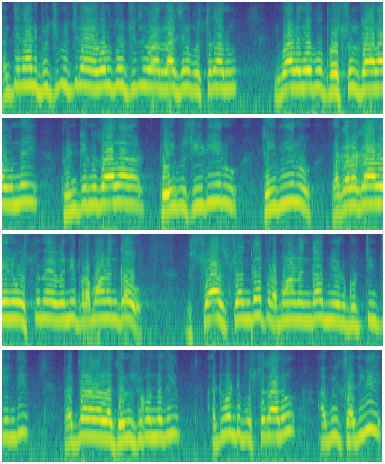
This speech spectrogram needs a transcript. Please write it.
అంతేగాని పిచ్చి పిచ్చిగా ఎవరు తోచింది వారు రాసిన పుస్తకాలు? ఇవాళ రేపు ప్రస్తులు చాలా ఉన్నాయి. ప్రింటింగ్ చాలా పేపు సీడీలు టీవీలు రకరకాలైన వస్తున్నాయి. ఇవన్నీ ప్రమాణం కావు. విశ్వాసంగా ప్రమాణంగా మీరు గుర్తించింది పెద్దల వల్ల తెలుసుకున్నది. అటువంటి పుస్తకాలు అవి చదివి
